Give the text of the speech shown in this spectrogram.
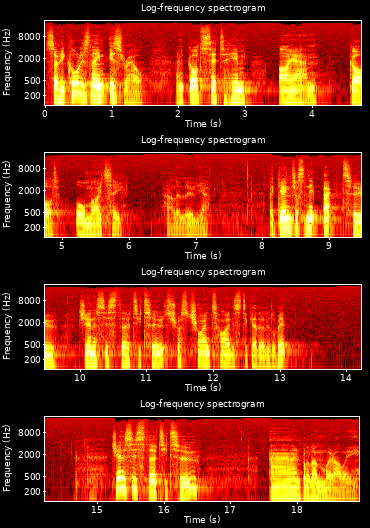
So he called his name Israel. And God said to him, I am God Almighty. Hallelujah. Again, just nip back to Genesis 32. Let's just try and tie this together a little bit. Genesis 32, and where are we?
